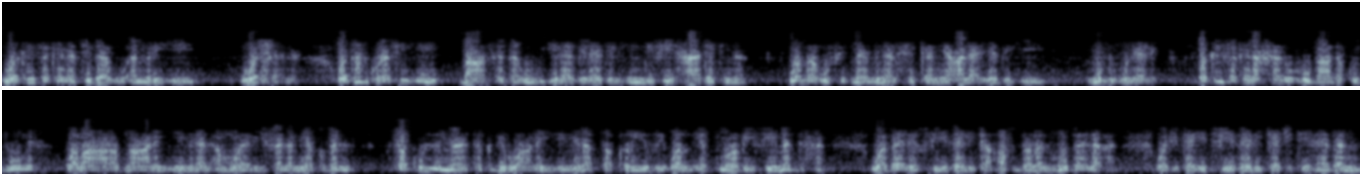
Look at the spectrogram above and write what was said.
وكيف كان ابتداء أمره وشأنه؟ وتذكر فيه بعثته إلى بلاد الهند في حاجتنا وما أفدنا من الحكم على يده من هنالك. وكيف كان حاله بعد قدومه وما عرضنا عليه من الأموال فلم يقبل فكل ما تقدر عليه من التقريض والإطناب في مدحه وبالغ في ذلك أفضل المبالغة واجتهد في ذلك اجتهادا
